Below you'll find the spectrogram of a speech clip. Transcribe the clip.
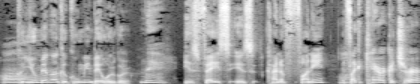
그 유명한 그 국민 배우 얼굴. 네. His face is kind of funny. It's like a caricature,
